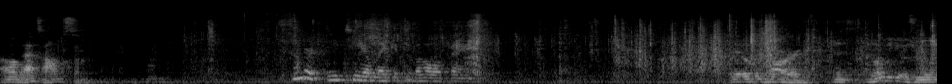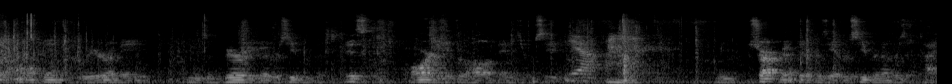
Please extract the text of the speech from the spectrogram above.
oh, that's awesome. I wonder if DT will make it to the Hall of Fame. It'll be hard. And I don't think it was really a Hall of Fame career. I mean, he was a very good receiver, but it's hard to get to the Hall of Fame as a receiver. Yeah. Sharpe got there because he had receiver numbers at tight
